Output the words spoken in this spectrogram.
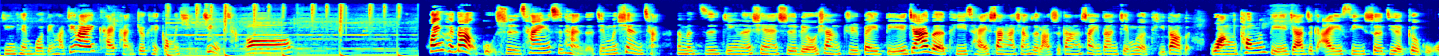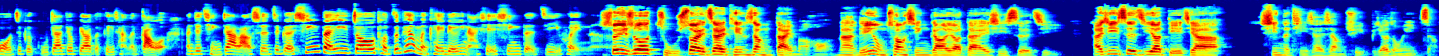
今天拨电话进来，开盘就可以跟我们一起进场哦。欢迎回到股市，蔡因斯坦的节目现场。那么资金呢，现在是流向具备叠加的题材上啊，像是老师刚刚上一段节目有提到的网通叠加这个 IC 设计的个股哦，这个股价就飙得非常的高哦。那就请教老师，这个新的一周，投资朋友们可以留意哪些新的机会呢？所以说主帅在天上带嘛，吼，那联勇创新高要带 IC 设计，IC 设计要叠加。新的题材上去比较容易涨，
